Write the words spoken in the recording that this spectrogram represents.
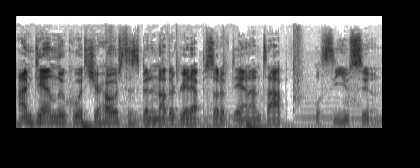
I'm Dan Lukowitz, your host. This has been another great episode of Dan on Top. We'll see you soon.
